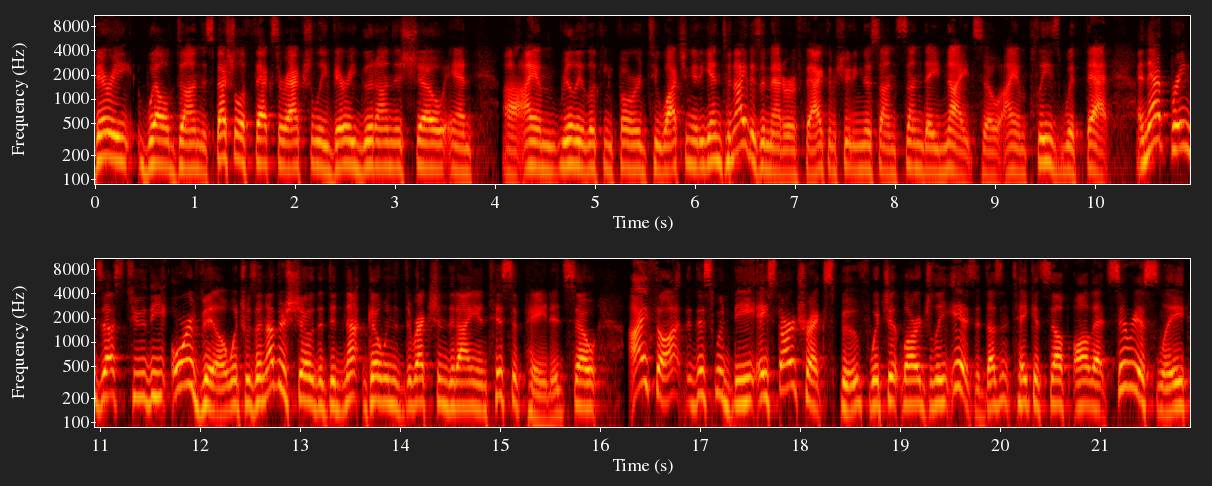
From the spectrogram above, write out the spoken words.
very well done. The special effects are actually very good on this show, and uh, I am really looking forward to watching it again tonight, as a matter of fact. I'm shooting this on Sunday night, so I am pleased with that. And that brings us to The Orville, which was another show that did not go in the direction that I anticipated. So I thought that this would be a Star Trek spoof, which it largely is. It doesn't take itself all that seriously,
